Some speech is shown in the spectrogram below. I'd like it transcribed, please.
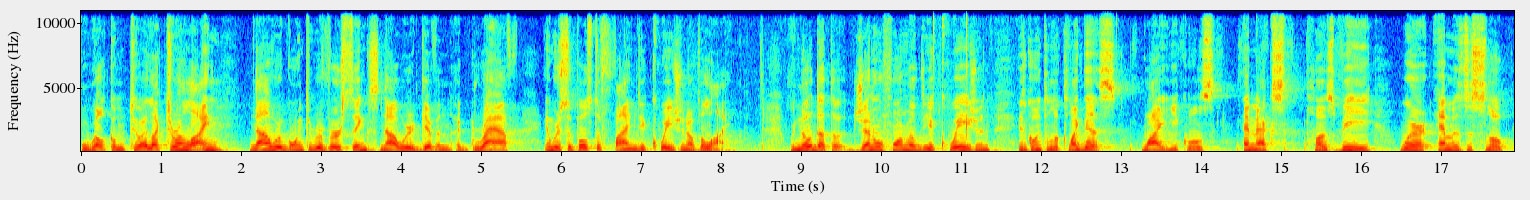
Welcome to ilectureonline. Now we're going to reverse things. Now we're given a graph and we're supposed to find the equation of the line. We know that the general form of the equation is going to look like this. y equals mx plus b, where m is the slope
